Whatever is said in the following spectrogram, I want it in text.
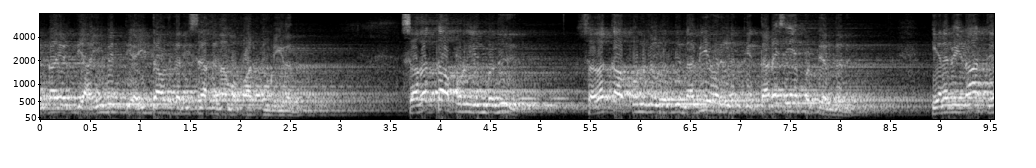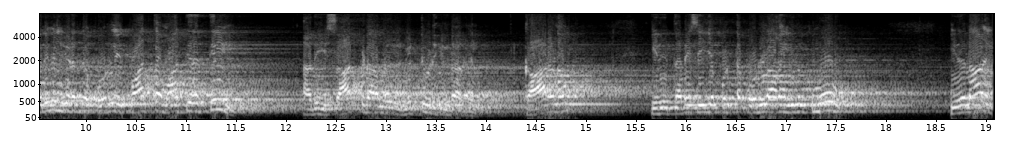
ரெண்டாயிரத்தி ஐம்பத்தி ஐந்தாவது அரிசாக நாம பார்க்க முடிகிறது. சதக்கா பொருள் என்பது சதக்கா பொருள்கள் வந்து நபி அவர்களுக்கு தடை செய்யப்பட்டிருந்தது. எனவேதான் தெருவில் கிடந்த பொருளை பார்த்த மாத்திரத்தில் அதை சாப்பிடாமல் விட்டு விடுகின்றார்கள் காரணம் இது தடை செய்யப்பட்ட பொருளாக இருக்குமோ? இதனால்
